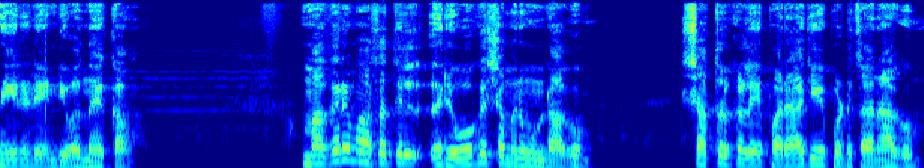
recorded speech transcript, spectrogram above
നേരിടേണ്ടി വന്നേക്കാം. മകരമാസത്തിൽ രോഗശമനമുണ്ടാകും ശത്രുക്കളെ പരാജയപ്പെടുത്താനാകും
